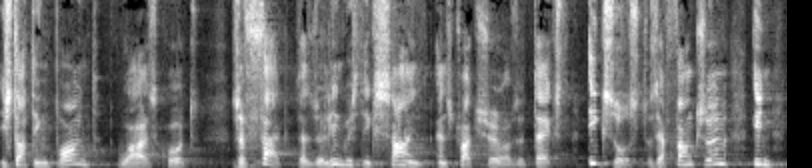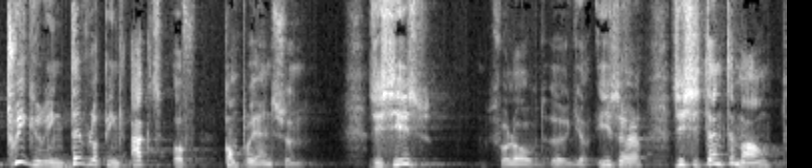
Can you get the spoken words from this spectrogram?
The starting point was, quote, the fact that the linguistic sign and structure of the text exhaust their function in triggering developing acts of comprehension. This is, followed uh, Iser, this is tantamount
